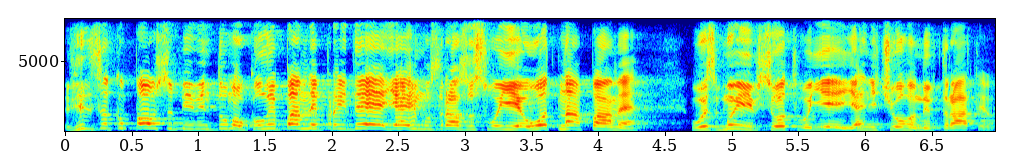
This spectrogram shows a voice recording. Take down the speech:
Він закопав собі, він думав, коли пан не прийде, я йому зразу своє. От на, пане, возьми і все твоє, я нічого не втратив.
